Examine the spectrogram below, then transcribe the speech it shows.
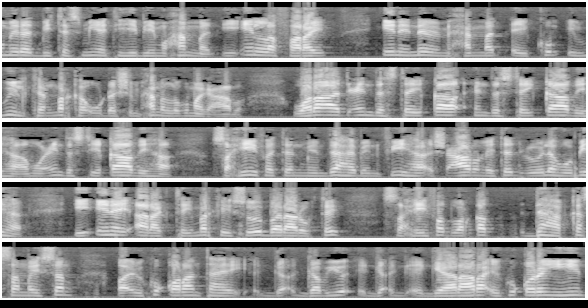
umirat bitasmiyatihi bimuxamed iyo in la faray inay nebi maxamed ay wiilkan marka uu dhashay maxamed lagu magacaabo. Wa ra'at cinda istayqaadiha ama cinda istiqaadiha صaxiifatan min dahabin fiiha ashcaarun litadcuu lahu biha iyo inay aragtay markay soo baraarugtay صaxiifad warqad dahab ka samaysan oo ay ku qoran tahay gabyo geeraaro ay ku qoran yihiin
